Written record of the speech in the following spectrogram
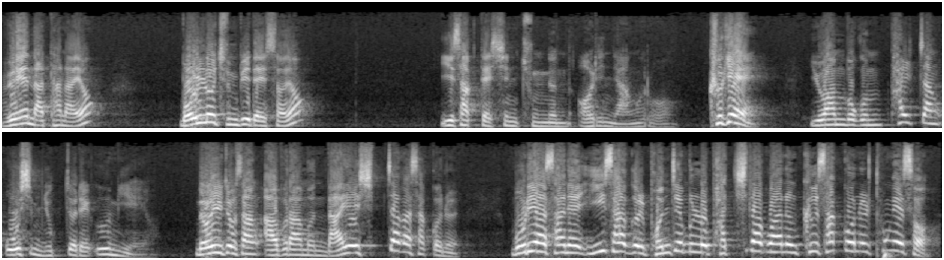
왜 나타나요? 뭘로 준비돼서요? 이삭 대신 죽는 어린 양으로. 그게 요한복음 8장 56절의 의미예요. 너희 조상 아브라함은 나의 십자가 사건을 모리아 산에 이삭을 번제물로 바치라고 하는 그 사건을 통해서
